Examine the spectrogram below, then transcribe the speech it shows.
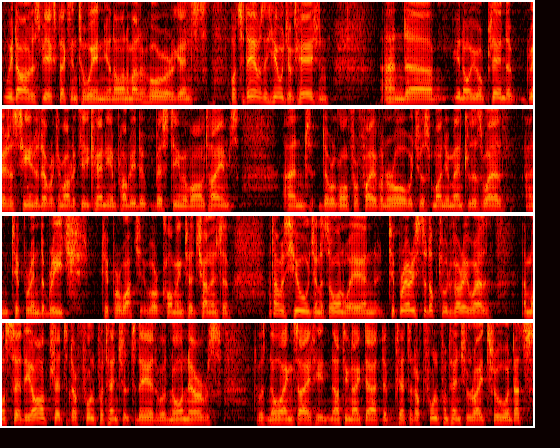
we'd always be expecting to win, you know, no matter who we were against. But today was a huge occasion. And, uh, you know, you were playing the greatest team that ever came out of Kilkenny and probably the best team of all times. And they were going for five in a row, which was monumental as well. And Tipper in the breach. Tipper watch, were coming to challenge them. And that was huge in its own way. And Tipperary stood up to it very well. I must say, they all played to their full potential today. There were no nerves. There was no anxiety, nothing like that. They played to their full potential right through, and that's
